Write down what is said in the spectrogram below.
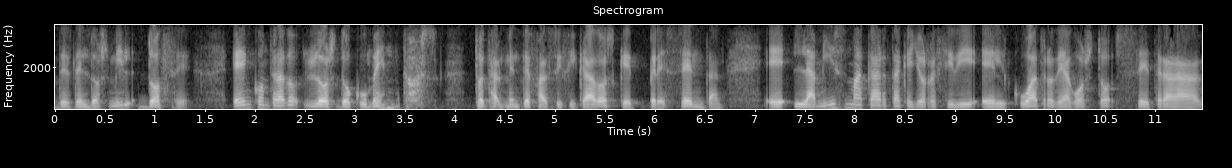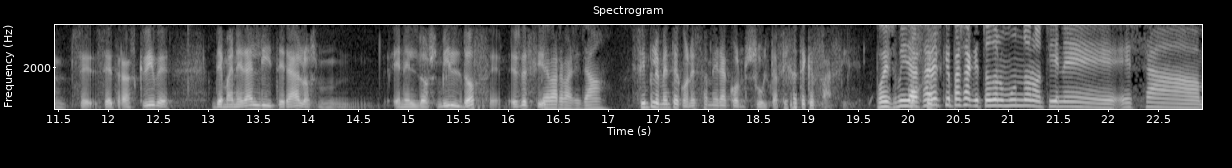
desde el 2012. He encontrado los documentos totalmente falsificados que presentan. Eh, la misma carta que yo recibí el 4 de agosto se, se, transcribe de manera literal en el 2012. Es decir, ¡Qué barbaridad! Simplemente con esa mera consulta. Fíjate qué fácil. Pues mira, ¿sabes qué pasa? Que todo el mundo no tiene esa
